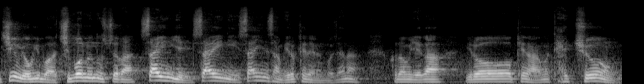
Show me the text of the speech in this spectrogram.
지금 여기 봐. 집어넣는 숫자가 사인 1, 사인 2, 사인 3 이렇게 되는 거잖아. 그러면 얘가 이렇게 가면 대충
